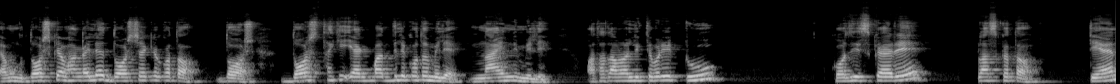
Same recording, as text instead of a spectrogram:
এবং দশকে ভাঙাইলে দশ একে কত? দশ। দশ থেকে এক বাদ দিলে কত মিলে? নাইন মিলে। অর্থাৎ আমরা লিখতে পারি টু কজ স্কোয়ারে প্লাস কত? টেন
